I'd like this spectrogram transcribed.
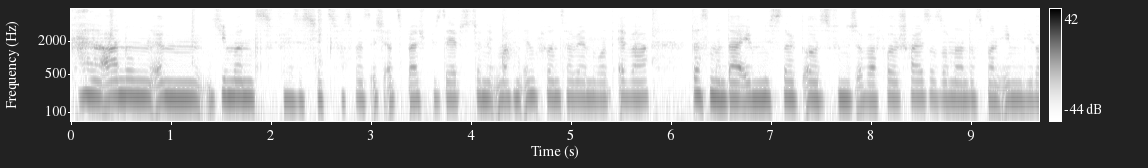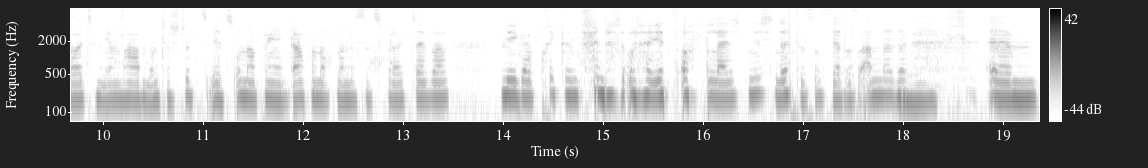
keine Ahnung, ähm, jemand, wer sich jetzt, was weiß ich, als Beispiel selbstständig machen, Influencer werden, whatever, dass man da eben nicht sagt, oh, das finde ich aber voll scheiße, sondern dass man eben die Leute in ihrem Haben unterstützt, jetzt unabhängig davon, ob man das jetzt vielleicht selber mega prickelnd findet oder jetzt auch vielleicht nicht, ne? Das ist ja das andere. Mhm. Ähm,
